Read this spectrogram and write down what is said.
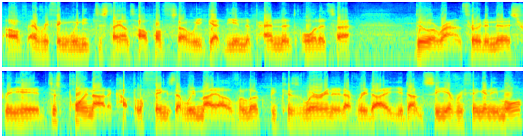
of everything we need to stay on top of. So we get the independent auditor, do a round through the nursery here, just point out a couple of things that we may overlook because we're in it every day, you don't see everything anymore.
